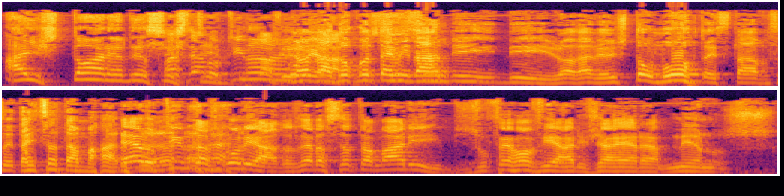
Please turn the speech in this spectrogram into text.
a história desses Mas era o time O das jogador, goleadas. quando terminava de, de jogar, eu estou morto, estava, você está em Santa Mário. Era o time das goleadas, era Santa Maria e Ibis. O Ferroviário já era menos,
